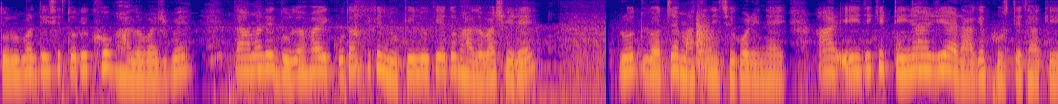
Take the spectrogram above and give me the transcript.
তোর উপর দেখছি তোকে খুব ভালোবাসবে। তা আমাদের দুলাভাই কোথা থেকে লুকিয়ে লুকিয়ে এত ভালোবাসে রে? রোদ লজ্জায় মাথা নিচু করে নেয়। আর এইদিকে টিনা আর রিয়া রাগে ফুসতে থাকে।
